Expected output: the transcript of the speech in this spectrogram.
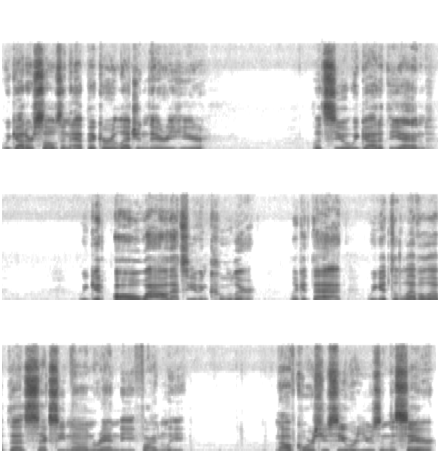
we got ourselves an epic or a legendary here. Let's see what we got at the end. We get, oh wow, that's even cooler. Look at that. We get to level up that sexy nun Randy, finally. Now, of course, you see we're using the Sair,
